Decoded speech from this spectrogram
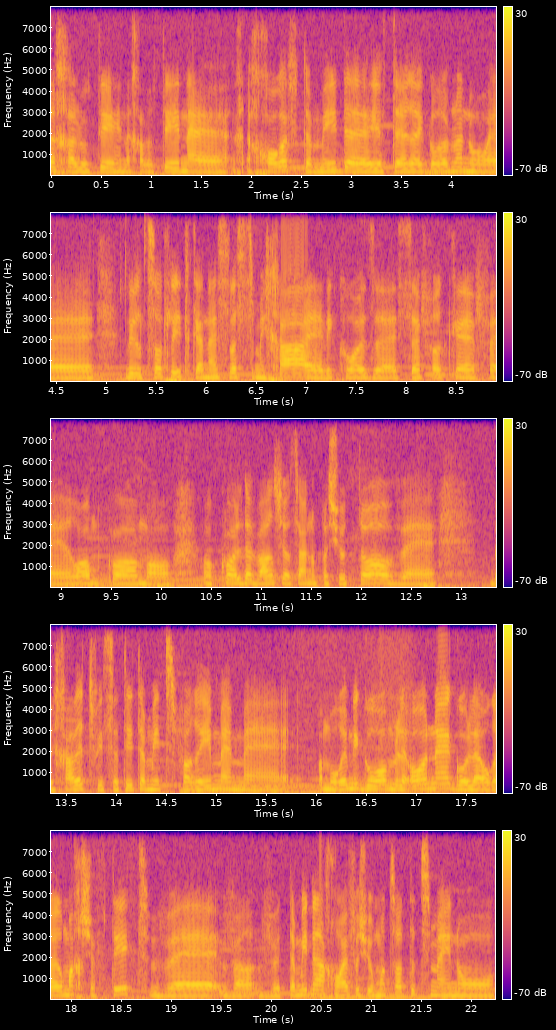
לחלוטין, לחלוטין. אה, החורף תמיד אה, יותר אה, גורם לנו לרצות להתכנס לשמיכה, לקרוא איזה ספר כיף, רום קום, או, או כל דבר שעושה לנו פשוט טוב. בכלל לתפיסתי תמיד ספרים הם אמורים לגרום לעונג או לעורר מחשבתית ו- ו- ותמיד אנחנו איפשהו מוצאות את עצמנו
